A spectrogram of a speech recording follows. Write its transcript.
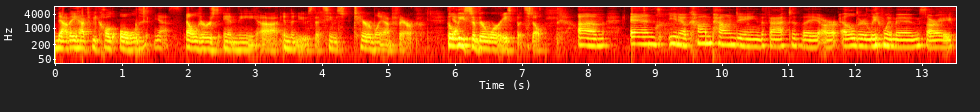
Now they have to be called old yes. elders in the uh, in the news. That seems terribly unfair. The Yeah. least of their worries, but still. Um, and you know, compounding the fact that they are elderly women. Sorry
